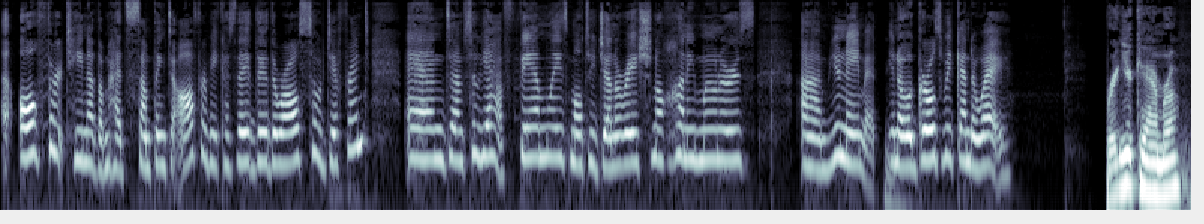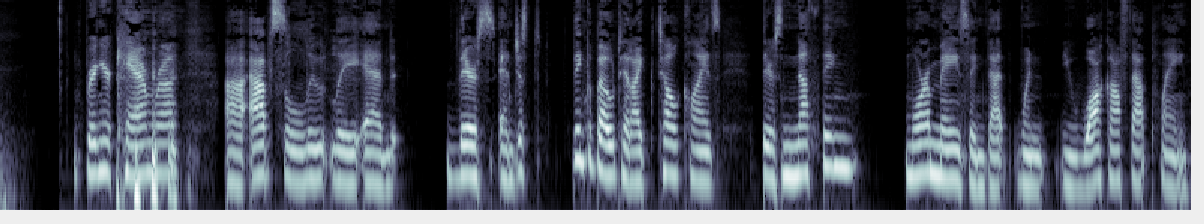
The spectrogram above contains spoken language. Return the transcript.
Uh, all thirteen of them had something to offer because they they, they were all so different, and um, so yeah, families, multi generational, honeymooners, um, you name it. You know, a girls' weekend away. Bring your camera Bring your camera, uh, absolutely. And there's and just think about it. I tell clients there's nothing more amazing that when you walk off that plane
